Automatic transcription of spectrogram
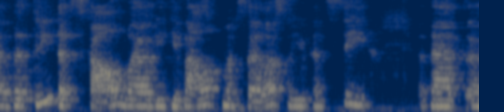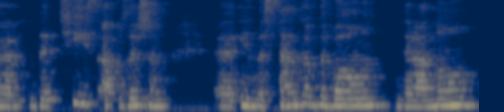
uh, the treated skull where we develop maxilla, so you can see that um, the teeth are positioned uh, in the center of the bone. There are no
